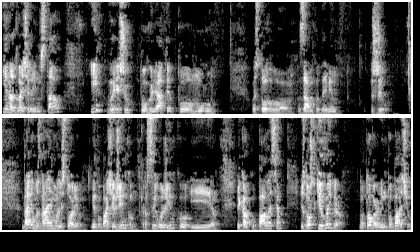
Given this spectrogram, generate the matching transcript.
І надвечір він встав і вирішив погуляти по муру ось того замку, де він жив. Далі ми знаємо історію. Він побачив жінку, красиву жінку, і, яка купалася. І знову ж таки вибір. Ну добре, він побачив.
